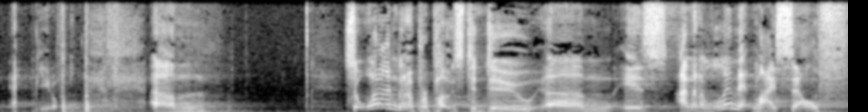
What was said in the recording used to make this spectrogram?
Beautiful. Um, so, what I'm going to propose to do um, is I'm going to limit myself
